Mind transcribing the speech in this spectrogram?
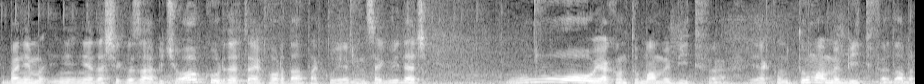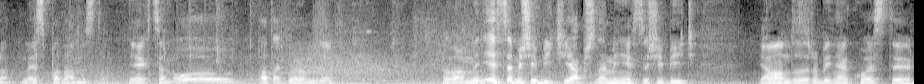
Chyba nie, nie, nie da się go zabić. O kurde, tutaj horda atakuje, więc jak widać... Wow, jaką tu mamy bitwę. Jaką tu mamy bitwę. Dobra, my spadamy stąd. Nie chcemy. O, atakują mnie. Dobra, my nie chcemy się bić. Ja przynajmniej nie chcę się bić. Ja mam do zrobienia questy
